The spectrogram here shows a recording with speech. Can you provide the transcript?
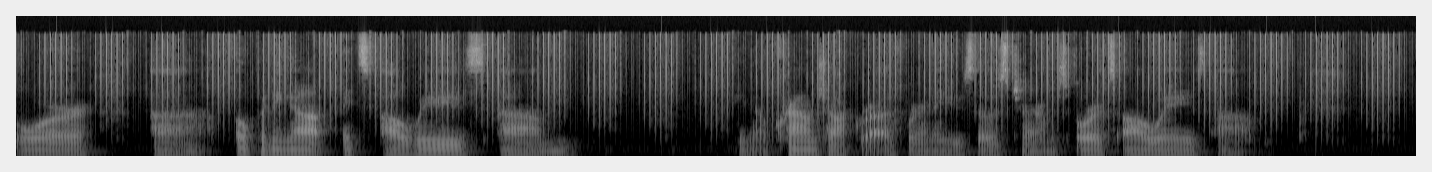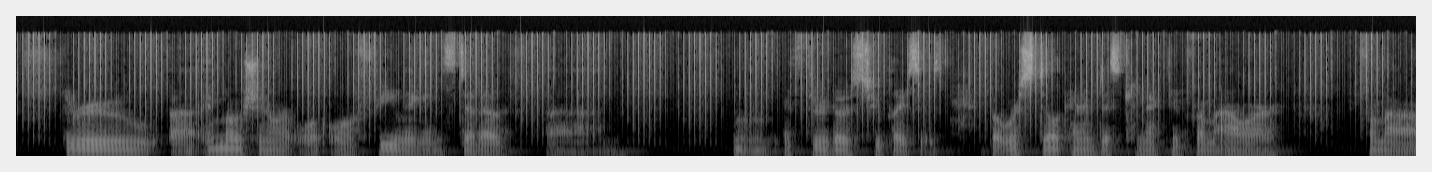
or uh, opening up, it's always, um, you know, crown chakra, if we're going to use those terms, or it's always um, through uh, emotion or, or, or, feeling instead of, um, it's through those two places. But we're still kind of disconnected from our, from our,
